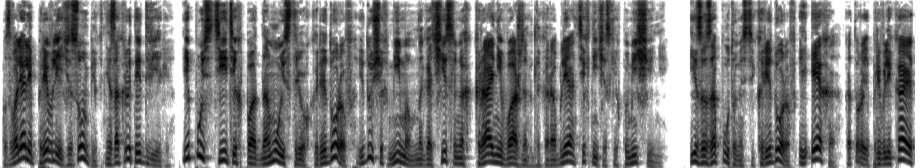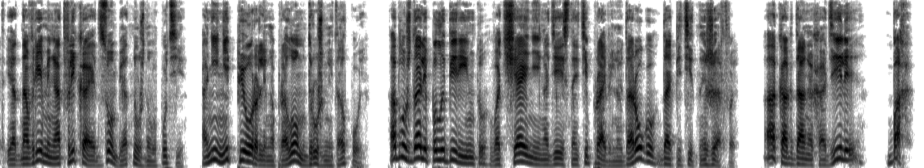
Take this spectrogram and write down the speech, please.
позволяли привлечь зомби к незакрытой двери и пустить их по одному из трех коридоров, идущих мимо многочисленных крайне важных для корабля технических помещений. Из-за запутанности коридоров и эха, которое привлекает и одновременно отвлекает зомби от нужного пути, они не перли на дружной толпой. Облуждали по лабиринту, в отчаянии надеясь найти правильную дорогу до аппетитной жертвы. А когда находили... Бах!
